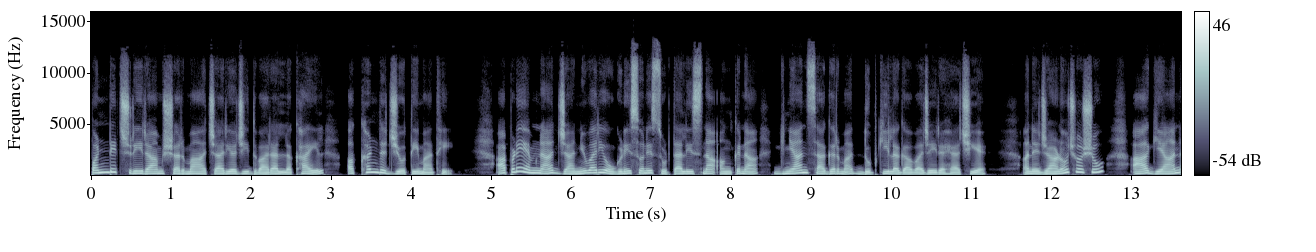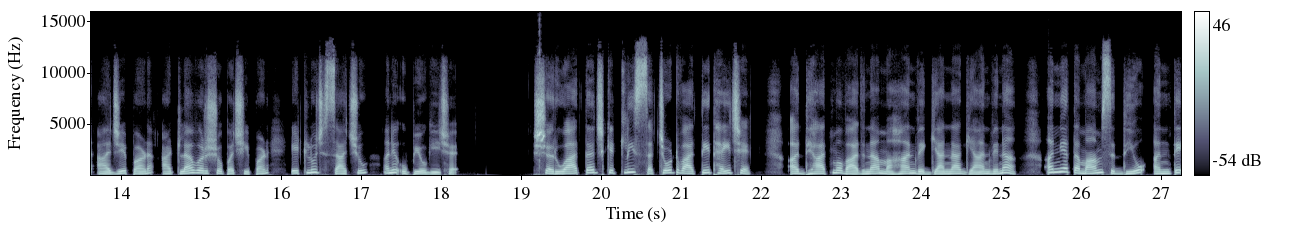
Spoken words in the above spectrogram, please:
પંડિત શ્રીરામ શર્મા આચાર્યજી દ્વારા લખાયેલ અખંડ જ્યોતિમાંથી. આપણે એમના જાન્યુઆરી ઓગણીસો ને સુડતાલીસના અંકના જ્ઞાનસાગરમાં ડૂબકી લગાવવા જઈ રહ્યા છીએ. અને જાણો છો શું? આ જ્ઞાન આજે પણ, આટલા વર્ષો પછી પણ, એટલું જ સાચું અને ઉપયોગી છે. શરૂઆત જ કેટલી સચોટ વાતથી થઈ છે. અધ્યાત્મવાદના મહાન વિજ્ઞાનના જ્ઞાન વિના અન્ય તમામ સિદ્ધિઓ અંતે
